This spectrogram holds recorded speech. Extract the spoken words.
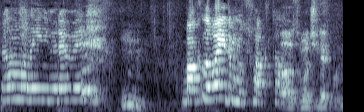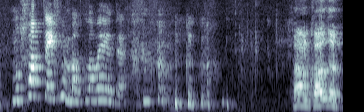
Kralım bana yeni görev verin. Hmm. Baklava yedim mutfakta. Ağzıma çilek koy. Mutfakta Eflin baklava yedi. Tamam kaldır.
